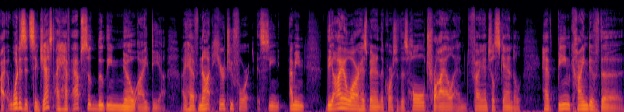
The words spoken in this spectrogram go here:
I, what does it suggest? I have absolutely no idea. I have not heretofore seen. I mean, the IOR has been in the course of this whole trial and financial scandal have been kind of the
